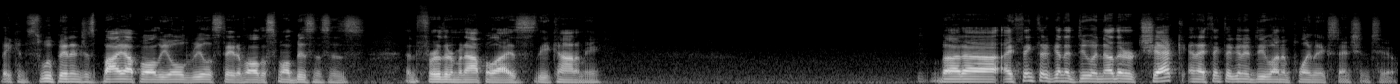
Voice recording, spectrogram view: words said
they can swoop in and just buy up all the old real estate of all the small businesses and further monopolize the economy. But uh, I think they're going to do another check, and I think they're going to do unemployment extension too.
